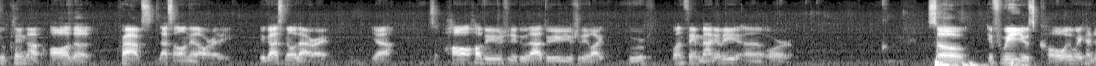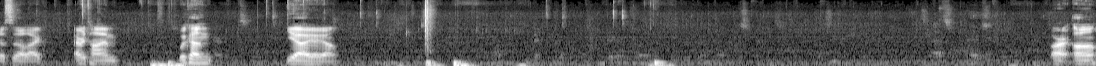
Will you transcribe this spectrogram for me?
to clean up all the crabs that's on it already. You guys know that, right? Yeah. So how, how do you usually do that? Do you usually like group one thing manually uh, or so if we use code, we can just uh, like every time we can yeah yeah yeah All right. Uh.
